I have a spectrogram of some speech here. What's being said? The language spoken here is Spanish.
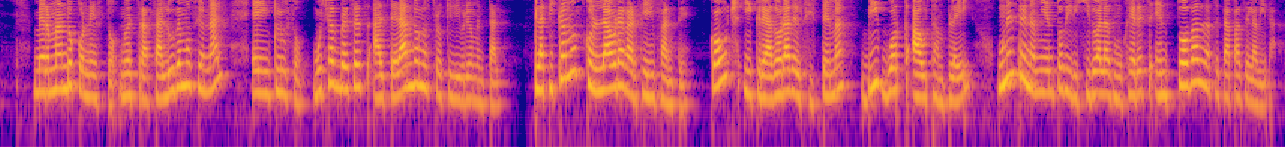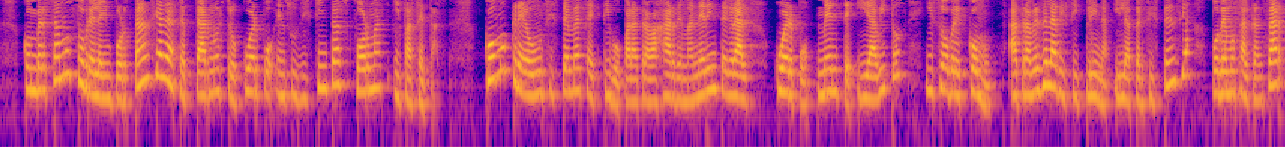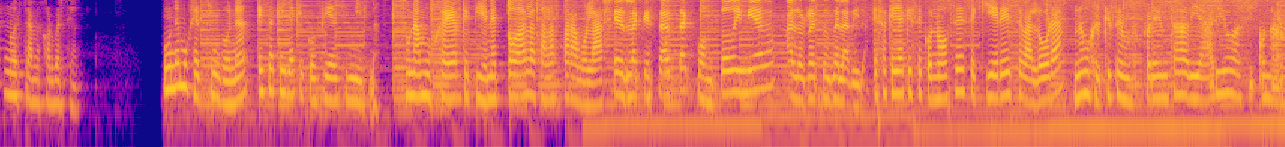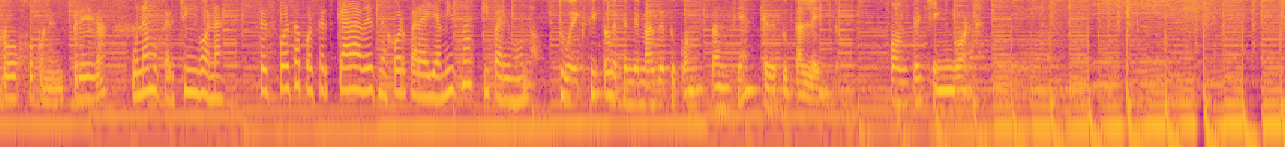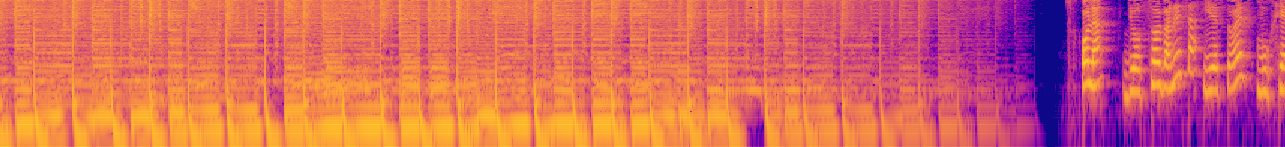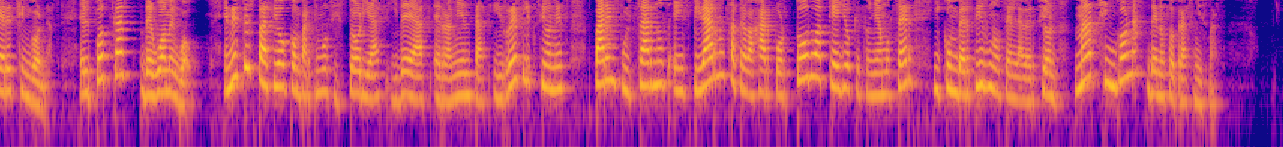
mermando con esto nuestra salud emocional e incluso muchas veces alterando nuestro equilibrio mental. Platicamos con Laura García Infante, coach y creadora del sistema Big Workout and Play, un entrenamiento dirigido a las mujeres en todas las etapas de la vida. Conversamos sobre la importancia de aceptar nuestro cuerpo en sus distintas formas y facetas. Cómo creó un sistema efectivo para trabajar de manera integral cuerpo, mente y hábitos y sobre cómo, a través de la disciplina y la persistencia, podemos alcanzar nuestra mejor versión. Una mujer chingona es aquella que confía en sí misma. Es una mujer que tiene todas las alas para volar. Es la que salta con todo y miedo a los retos de la vida. Es aquella que se conoce, se quiere, se valora. Una mujer que se enfrenta a diario así con arrojo, con entrega. Una mujer chingona se esfuerza por ser cada vez mejor para ella misma y para el mundo. Tu éxito depende más de tu constancia que de tu talento. Ponte chingona. Hola, yo soy Vanessa y esto es Mujeres Chingonas, el podcast de Woman Wow. En este espacio compartimos historias, ideas, herramientas y reflexiones para impulsarnos e inspirarnos a trabajar por todo aquello que soñamos ser y convertirnos en la versión más chingona de nosotras mismas.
